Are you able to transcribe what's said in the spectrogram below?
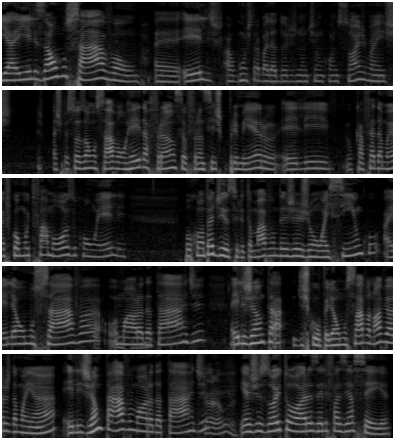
E aí eles almoçavam, é, eles, alguns trabalhadores não tinham condições, mas as pessoas almoçavam. O rei da França, Francisco I, ele, o café da manhã ficou muito famoso com ele por conta disso. Ele tomava um de jejum às 5, aí ele almoçava uma hora da tarde, aí ele janta, desculpa, ele almoçava 9 horas da manhã, ele jantava uma hora da tarde Caramba. e às 18 horas ele fazia a ceia.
